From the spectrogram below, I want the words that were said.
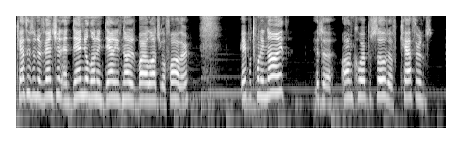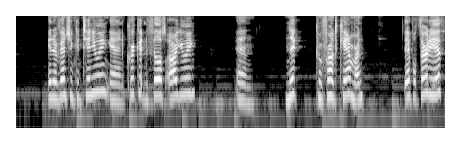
Catherine's intervention and Daniel learning Danny's not his biological father. April 29th is an encore episode of Catherine's intervention continuing and Cricket and Phyllis arguing and Nick confronts Cameron. April 30th,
